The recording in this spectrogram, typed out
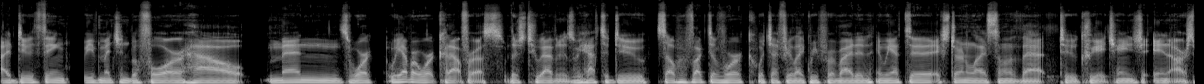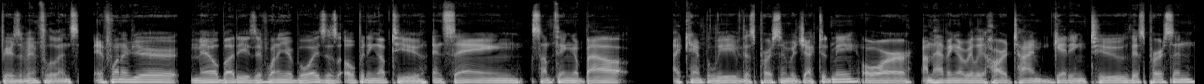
i do think we've mentioned before how men's work we have our work cut out for us there's two avenues we have to do self-reflective work which i feel like we provided and we have to externalize some of that to create change in our spheres of influence if one of your male buddies if one of your boys is opening up to you and saying something about I can't believe this person rejected me, or I'm having a really hard time getting to this person.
